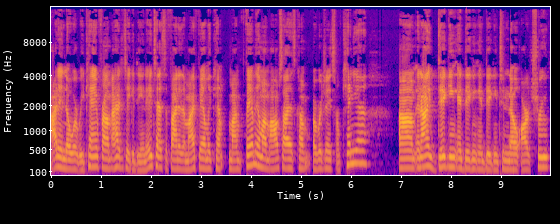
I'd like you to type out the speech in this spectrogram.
I didn't know where we came from. I had to take a DNA test to find out that my family, came, my family on my mom's side has come originates from Kenya. Um, and I'm digging and digging and digging to know our truth.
